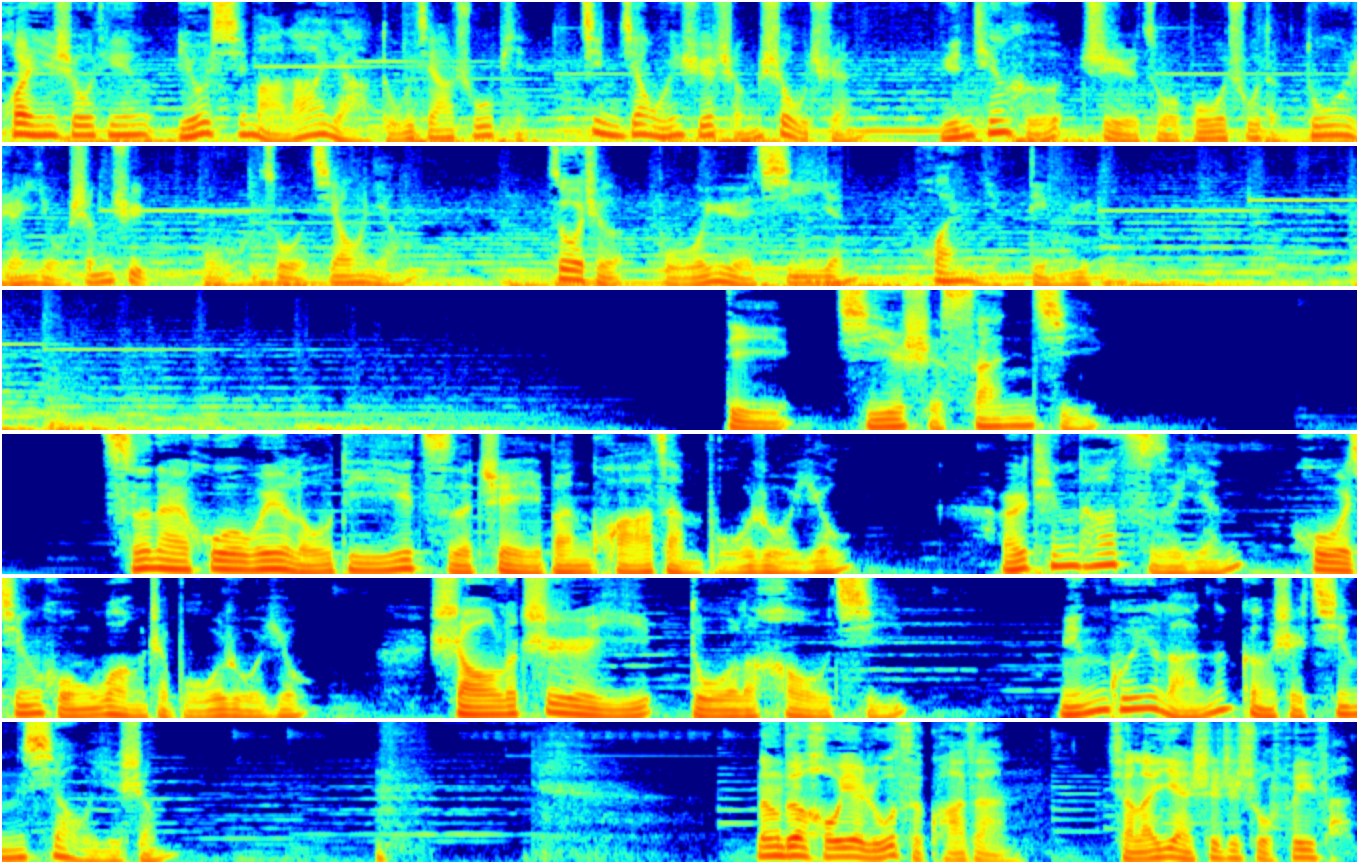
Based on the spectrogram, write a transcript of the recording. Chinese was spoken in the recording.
欢迎收听由喜马拉雅独家出品、晋江文学城授权、云天河制作播出的多人有声剧《五座娇娘》，作者：博月七烟。欢迎订阅。第七十三集。此乃霍威楼第一次这般夸赞薄若幽，而听他此言，霍青红望着薄若幽，少了质疑，多了好奇。明归兰更是轻笑一声：“能得侯爷如此夸赞，想来验尸之术非凡。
